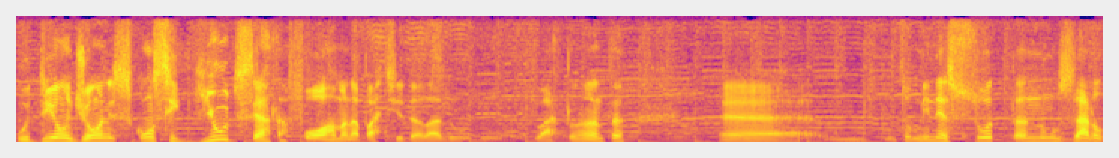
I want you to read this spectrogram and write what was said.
O Dion Jones conseguiu, de certa forma, na partida lá do, do, do Atlanta. É, Minnesota não usaram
